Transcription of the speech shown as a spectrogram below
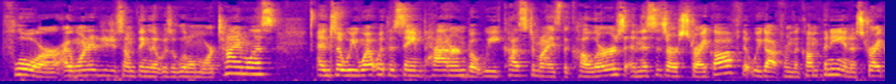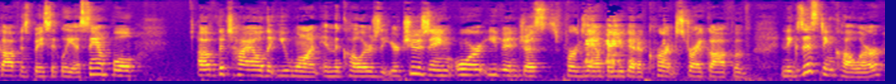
floor, I wanted to do something that was a little more timeless. And so we went with the same pattern, but we customized the colors. And this is our strike off that we got from the company. And a strike off is basically a sample of the tile that you want in the colors that you're choosing, or even just, for example, you get a current strike off of an existing color,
